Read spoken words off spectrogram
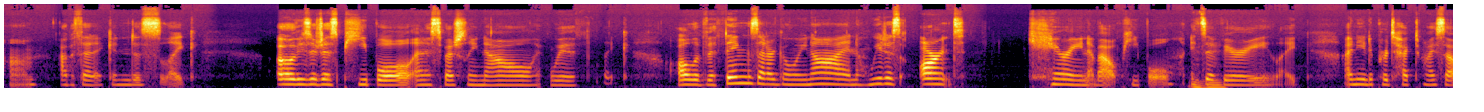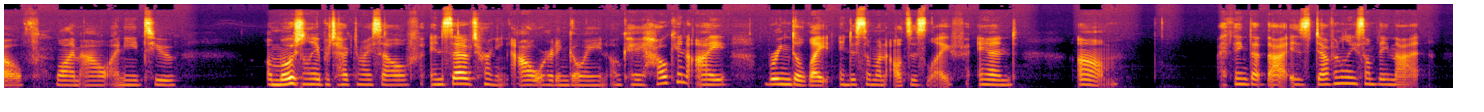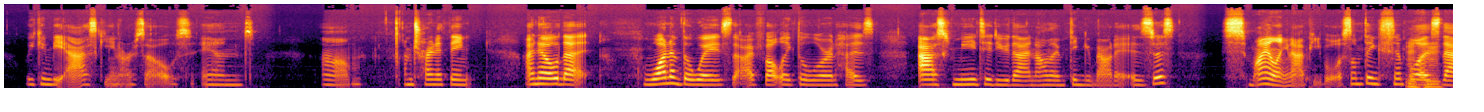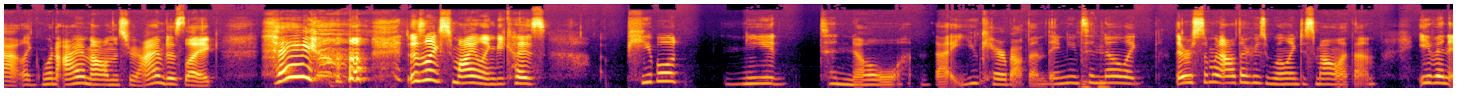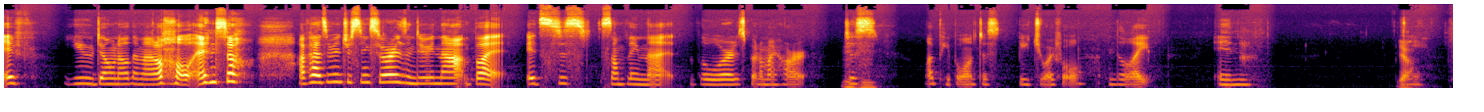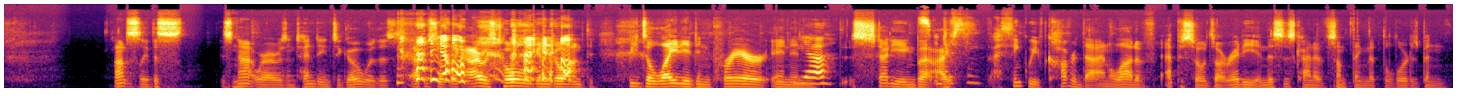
um, apathetic and just like, oh, these are just people. And especially now with like all of the things that are going on, we just aren't caring about people. It's a very like, I need to protect myself while I'm out. I need to emotionally protect myself instead of turning outward and going, okay, how can I bring delight into someone else's life? And um, I think that that is definitely something that we can be asking ourselves. And um, I'm trying to think, I know that one of the ways that I felt like the Lord has asked me to do that and now that I'm thinking about it is just smiling at people. Something simple Mm-hmm. as that. Like when I am out on the street, I am just like, hey, just like smiling because people need to know that you care about them. They need Mm-hmm. to know like there's someone out there who's willing to smile at them, even if you don't know them at all. And so I've had some interesting stories in doing that, but it's just something that the Lord has put on my heart. Just Mm-hmm. love people and just be joyful and delight in Yeah. me. honestly, this is not where I was intending to go with this episode. like, I was totally going to go on to be delighted in prayer and in Yeah. studying, but I, interesting. I think we've covered that in a lot of episodes already, and this is kind of something that the Lord has been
